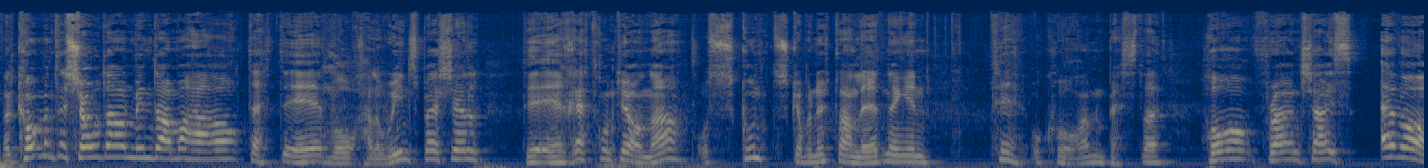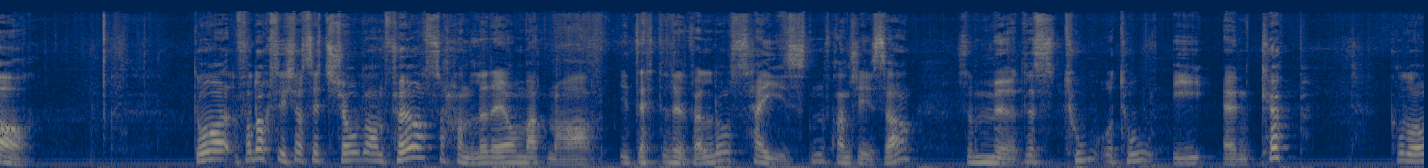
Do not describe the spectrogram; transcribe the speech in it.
Velkommen til showdown, mine damer og herrer. Dette er vår Halloween-special. Det er rett rundt hjørnet, og Skunt skal benytte anledningen til å kåre den beste horror-franchise ever. Da, for dere som ikke har sett showdown før, så handler det om at vi har i dette tilfellet da, 16 franchiser som møtes to og to i en cup. Hvor da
